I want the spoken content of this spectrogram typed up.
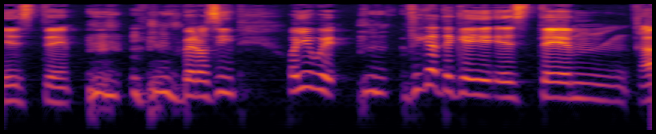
Este, pero sí. Oye, güey, fíjate que, este, mm, a-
